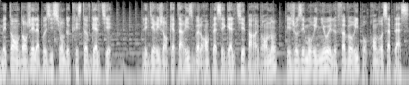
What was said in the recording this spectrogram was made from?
mettant en danger la position de Christophe Galtier. Les dirigeants qataris veulent remplacer Galtier par un grand nom, et José Mourinho est le favori pour prendre sa place.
